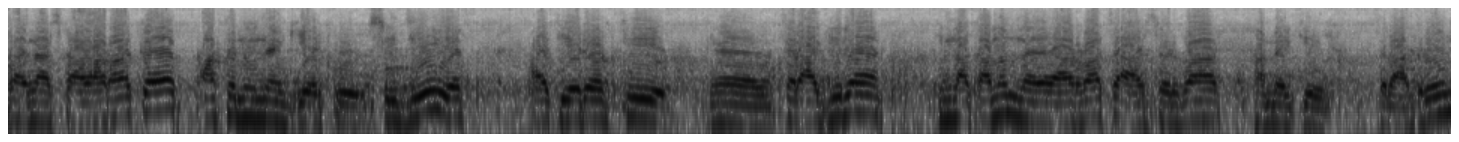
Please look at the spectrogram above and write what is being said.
ձայնասկավառակը, արդեն ունենք երկու CD եւ այդ երրորդի ծրագիրը հիմնականում ներառված է այսօրվա համերգի ծրագրում։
